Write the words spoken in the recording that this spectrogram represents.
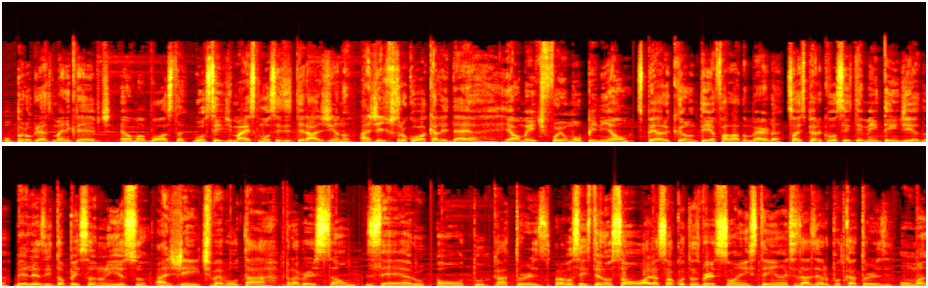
o progresso Minecraft é uma bosta. Gostei demais com vocês interagindo. A gente trocou aquela ideia, realmente foi uma opinião. Espero que eu não tenha falado merda, só espero que vocês tenham entendido. Beleza, então pensando nisso, a gente vai voltar para a versão 0.14. Para vocês terem noção, olha só quantas versões tem antes da 0.14. Uma,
